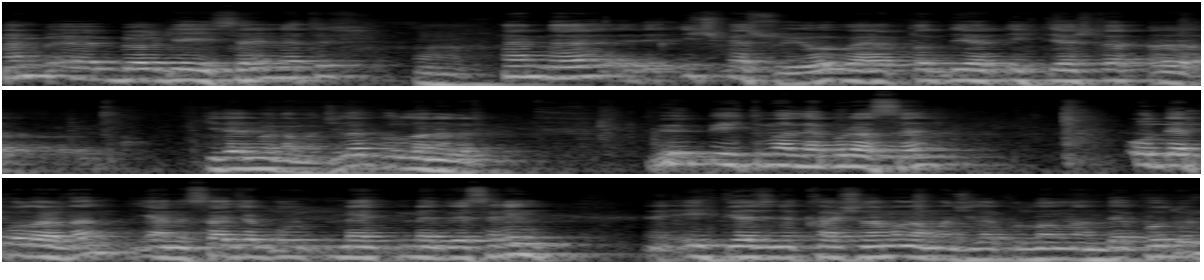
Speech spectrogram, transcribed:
Hem e, bölgeyi serinletir, hem de e, içme suyu veyahut da diğer ihtiyaçlar e, gidermek amacıyla kullanılır. Büyük bir ihtimalle burası o depolardan yani sadece bu me- medresenin ihtiyacını karşılamak amacıyla kullanılan depodur.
